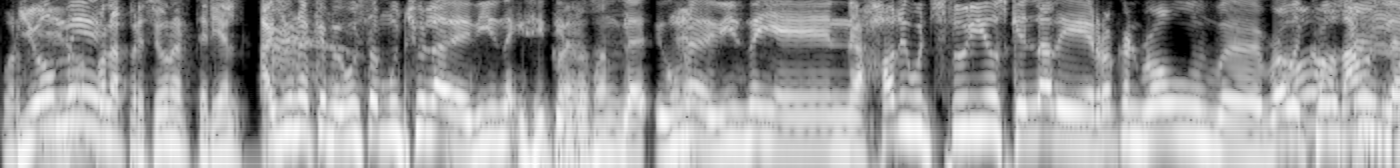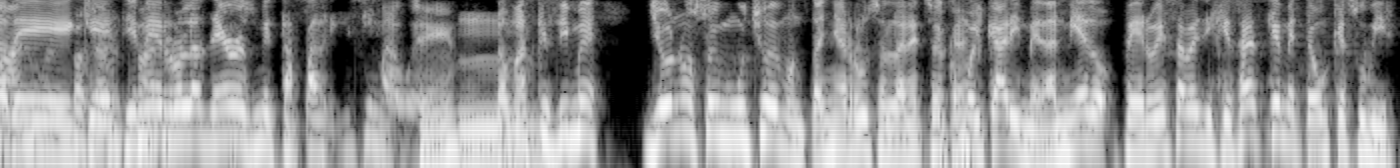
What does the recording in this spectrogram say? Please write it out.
Porque Yo me- por la presión arterial. Hay una que me gusta mucho, la de Disney. Y sí, tiene razón. la- una de Disney en Hollywood Studios, que es la de Rock and Roll uh, Roller Oh, Coaster. la fun, de that que tiene fun. rolas de Aerosmith. Está padrísima, güey. Sí. Mm. No más que sí me. Yo no soy mucho de montaña rusa, la neta, soy como el Cari, me dan miedo. Pero esa vez dije, ¿sabes qué? Me tengo que subir.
